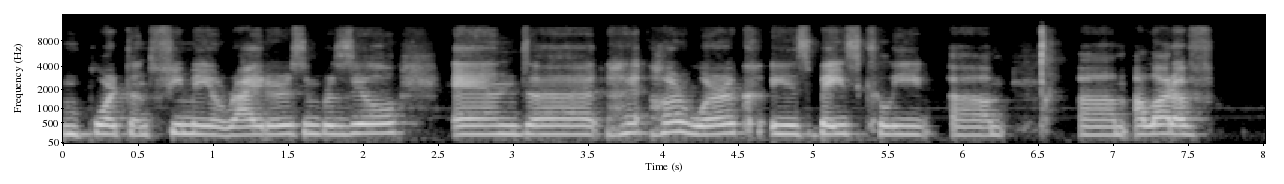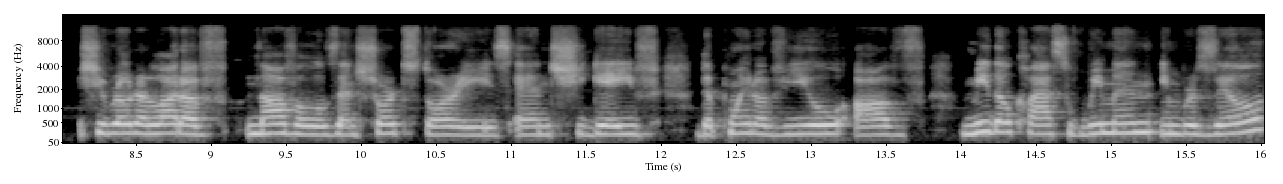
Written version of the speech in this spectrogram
important female writers in Brazil, and uh, her work is basically um, um, a lot of she wrote a lot of novels and short stories, and she gave the point of view of middle class women in Brazil.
